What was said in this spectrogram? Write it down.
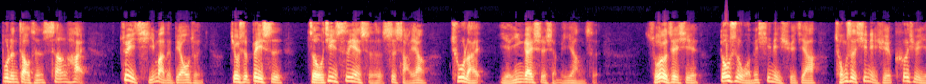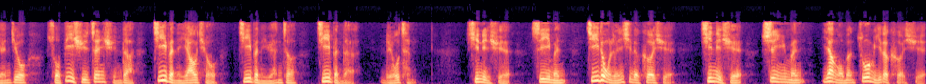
不能造成伤害。最起码的标准就是被试走进实验室是啥样，出来也应该是什么样子。所有这些都是我们心理学家从事心理学科学研究所必须遵循的基本的要求、基本的原则、基本的流程。心理学是一门激动人心的科学，心理学是一门让我们捉迷的科学。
